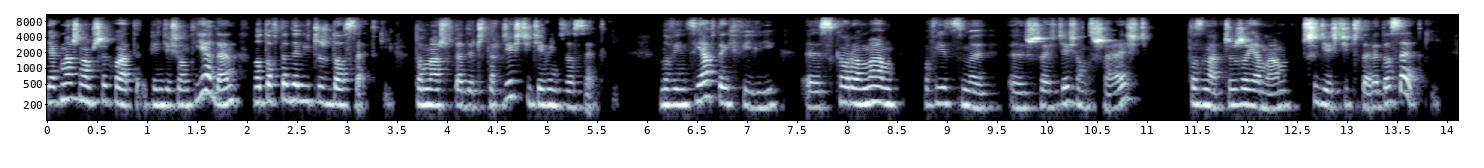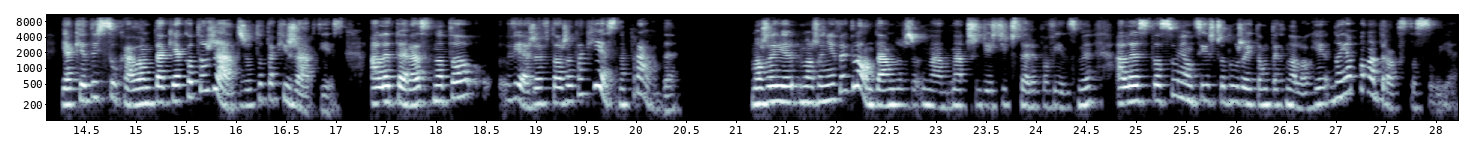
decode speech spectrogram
jak masz na przykład 51, no to wtedy liczysz do setki. To masz wtedy 49 do setki. No więc ja w tej chwili, skoro mam powiedzmy y, 66, to znaczy, że ja mam 34 do setki. Ja kiedyś słuchałam tak jako to żart, że to taki żart jest, ale teraz no to wierzę w to, że tak jest, naprawdę. Może, je, może nie wyglądam na, na 34 powiedzmy, ale stosując jeszcze dłużej tą technologię, no ja ponad rok stosuję.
